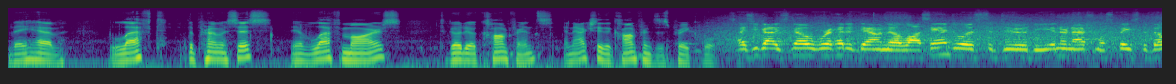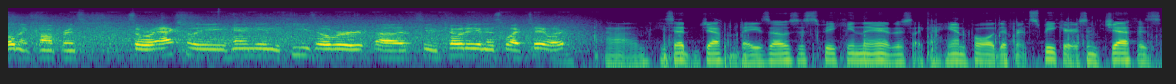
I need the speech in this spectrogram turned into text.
they have left the premises. They have left Mars to go to a conference, and actually the conference is pretty cool. As you guys know, we're headed down to Los Angeles to do the International Space Development Conference. So we're actually handing the keys over uh, to Cody and his wife Taylor. Um, he said Jeff Bezos is speaking there. There's like a handful of different speakers, and Jeff is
